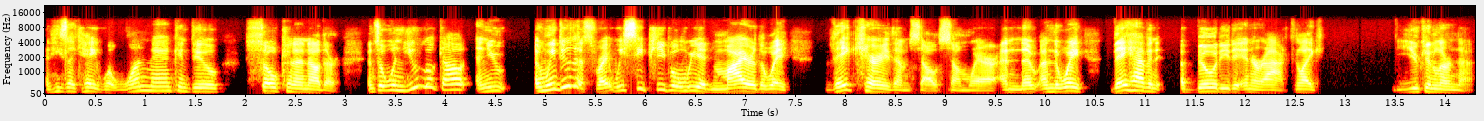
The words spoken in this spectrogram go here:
And he's like, hey, what one man can do, so can another. And so when you look out and you, and we do this, right? We see people and we admire the way they carry themselves somewhere and the, and the way they have an ability to interact. Like, you can learn that.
